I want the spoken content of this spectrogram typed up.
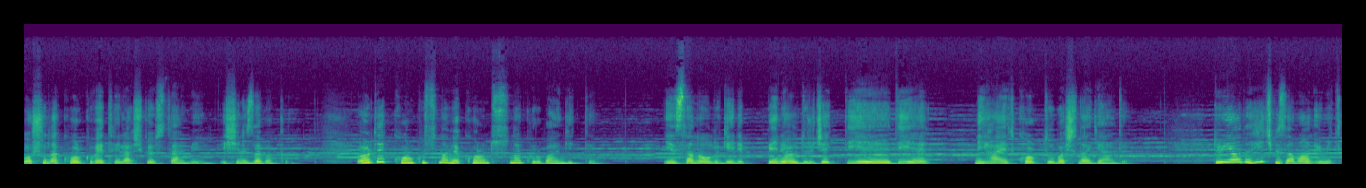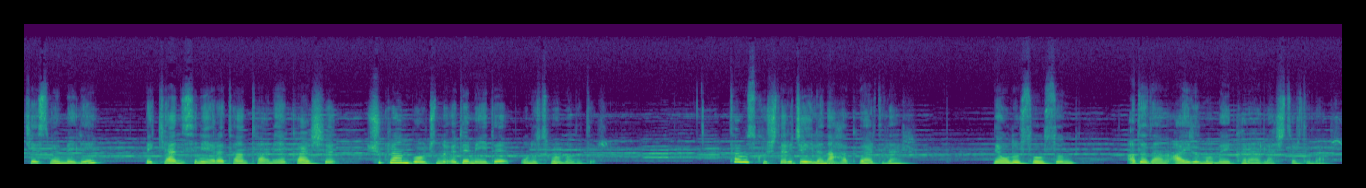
Boşuna korku ve telaş göstermeyin. İşinize bakın. Ördek korkusuna ve kuruntusuna kurban gitti. İnsanoğlu gelip beni öldürecek diye diye nihayet korktuğu başına geldi. Dünyada hiçbir zaman ümit kesmemeli ve kendisini yaratan Tanrı'ya karşı şükran borcunu ödemeyi de unutmamalıdır. Tavus kuşları Ceylan'a hak verdiler. Ne olursa olsun adadan ayrılmamayı kararlaştırdılar.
